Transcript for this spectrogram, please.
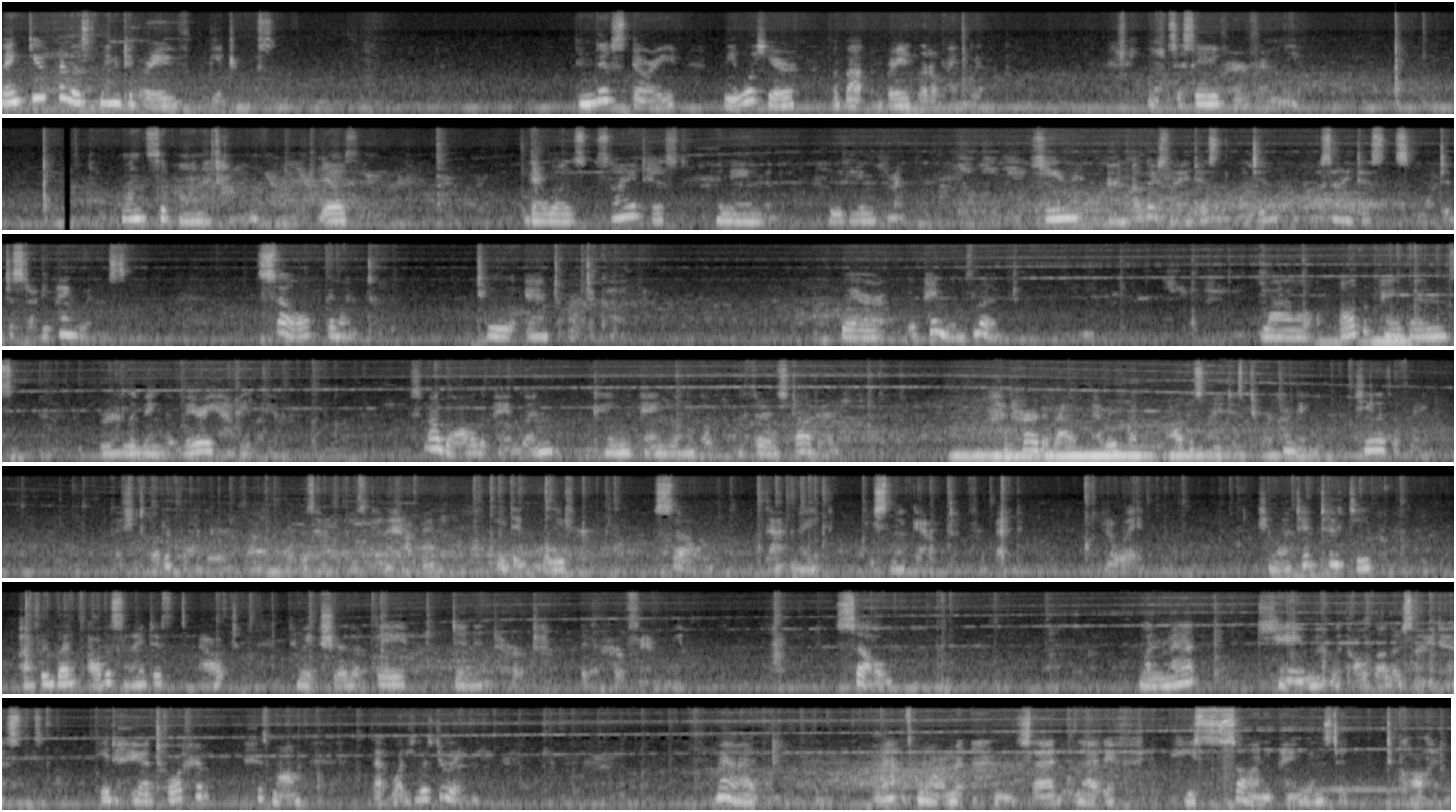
Thank you for listening to Brave Beatrix. In this story, we will hear about a brave little penguin who wants to save her family. Once upon a time, there was, there was a scientist named whose name was Matt. He and other scientists wanted scientists wanted to study penguins. So they went to Antarctica, where the penguins lived. While all the penguins were living a very happy life, Snowball the penguin, King Penguin of the Third's daughter, had heard about everybody, all the scientists who were coming. She was afraid. But she told her father about what was, was going to happen. He didn't believe her. So, that night, she snuck out for bed and away. She wanted to keep everybody, all the scientists out to make sure that they didn't hurt her family. So, when Matt came with all the other scientists, he, had told his mom that what he was doing. Matt, Matt's mom said that if he saw any penguins to, to call him.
